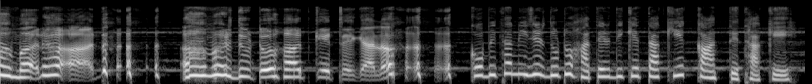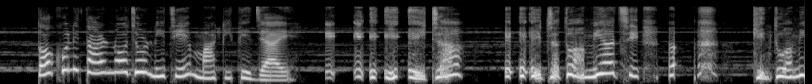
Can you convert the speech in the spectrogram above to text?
আমার হাত আমার দুটো হাত কেটে গেল। কবিতা নিজের দুটো হাতের দিকে তাকিয়ে কাঁদতে থাকে। তখনই তার নজর নিচে মাটিতে যায়। এইটা? এটা তো আমি আছি। কিন্তু আমি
